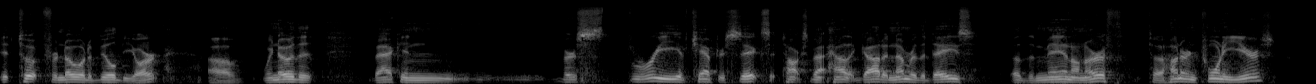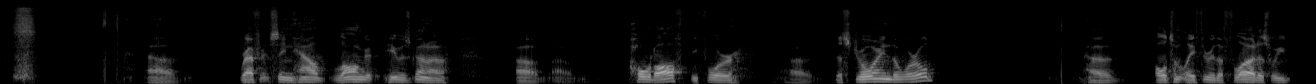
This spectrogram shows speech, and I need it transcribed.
it took for Noah to build the ark. Uh, we know that back in verse 3 of chapter 6, it talks about how that God had numbered the days of the men on earth to 120 years, uh, referencing how long he was going to uh, uh, hold off before uh, destroying the world. Uh, ultimately, through the flood, as we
